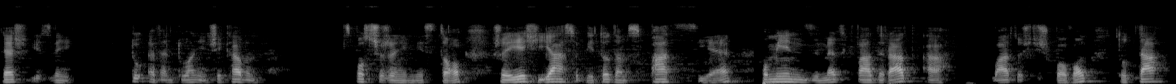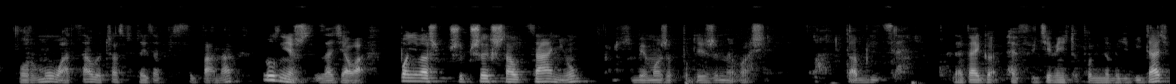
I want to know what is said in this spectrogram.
Też jest wynik. Tu ewentualnie ciekawym spostrzeżeniem jest to, że jeśli ja sobie dodam spację pomiędzy metr kwadrat a wartość liczbową, to ta formuła cały czas tutaj zapisywana również zadziała, ponieważ przy przekształcaniu, sobie może podejrzymy właśnie o, tablicę lewego F9, to powinno być widać,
